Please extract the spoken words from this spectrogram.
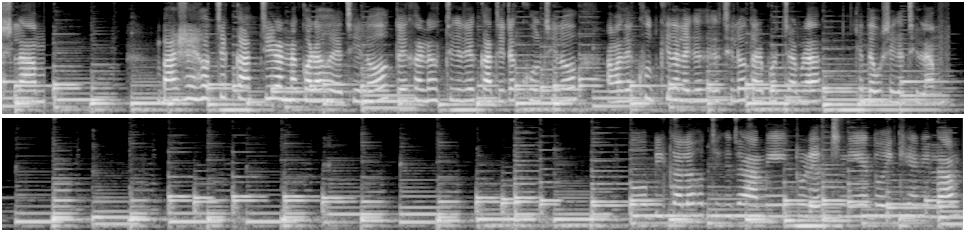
আসলাম। বাসায় হচ্ছে কাচ্চি রান্না করা হয়েছিল। তো এখানে হচ্ছে যে কাচিটা খুলছিল, আমাদের খুব খিদা লেগে গেছিল, তারপর হচ্ছে আমরা খেতে বসে গেছিলাম। তো বিকালে হচ্ছে কি যে আমি একটু রেস্ট নিয়ে দই খেয়ে নিলাম।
